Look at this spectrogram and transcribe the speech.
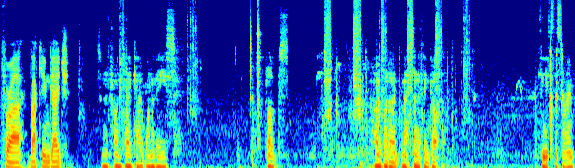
for our vacuum gauge. So I'm going to try and take out one of these plugs. Hope I don't mess anything up think it's the same.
